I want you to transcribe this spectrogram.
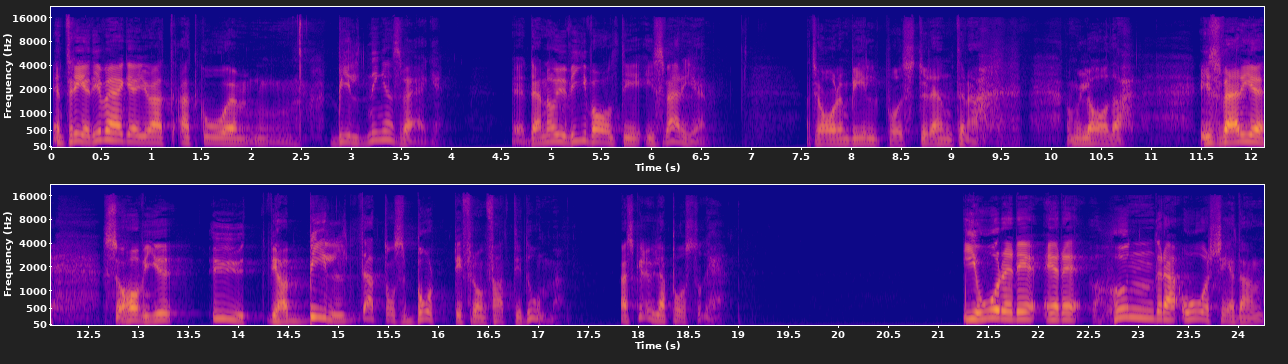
En tredje väg är ju att, att gå mm, bildningens väg. Eh, den har ju vi valt i, i Sverige. Att jag har en bild på studenterna. De är glada. I Sverige så har vi ju ut, vi har bildat oss bort ifrån fattigdom. Jag skulle vilja påstå det. I år är det, är det hundra år sedan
